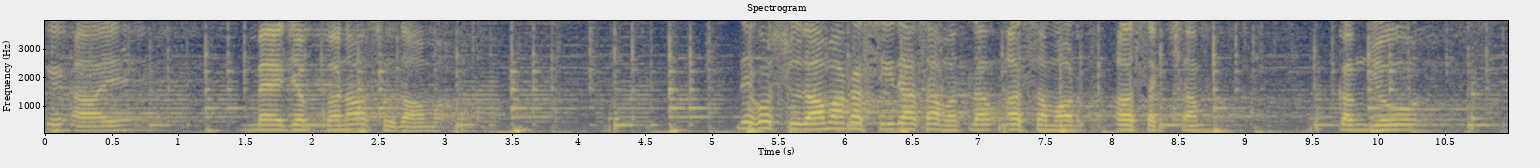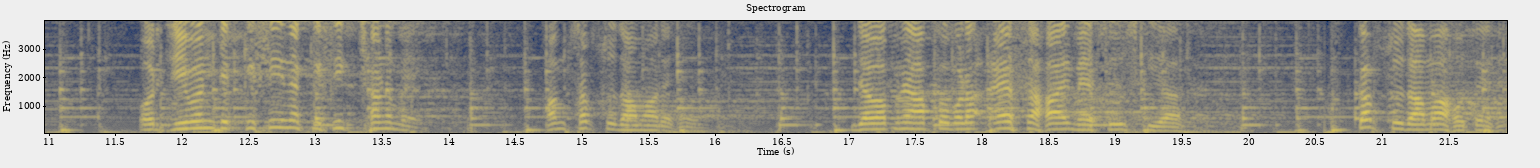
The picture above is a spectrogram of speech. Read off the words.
के आए, मैं जब बना सुदामा। देखो, सुदामा का सीधा सा मतलब असमर्थ, असक्षम, कमज़ोर, और जीवन के किसी न किसी क्षण में हम सब सुदामा रहे। जब अपने आप को बड़ा असहाय महसूस किया कब सुदामा होते हैं।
